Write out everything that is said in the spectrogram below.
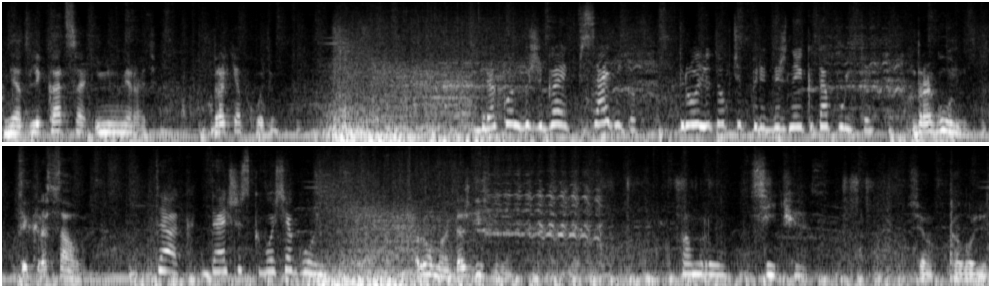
не отвлекаться и не умирать. Драки обходим. Дракон выжигает всадников, тролли топчут передвижные катапульты. Драгун, ты красава. Так, дальше сквозь огонь. Рома, дождись меня. Помру сейчас. Все, колодец.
